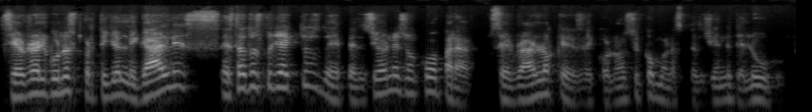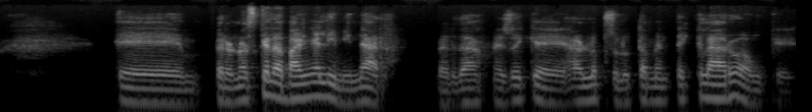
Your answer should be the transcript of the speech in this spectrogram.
cierran algunos portillos legales. Estos dos proyectos de pensiones son como para cerrar lo que se conoce como las pensiones de lujo. Em, pero no es que las van a eliminar, ¿verdad? Eso hay que dejarlo absolutamente claro, aunque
